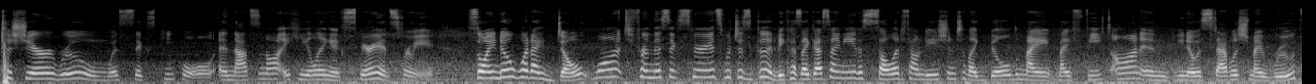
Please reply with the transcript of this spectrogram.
to share a room with six people. And that's not a healing experience for me. So I know what I don't want from this experience, which is good because I guess I need a solid foundation to like build my, my feet on and, you know, establish my roots.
